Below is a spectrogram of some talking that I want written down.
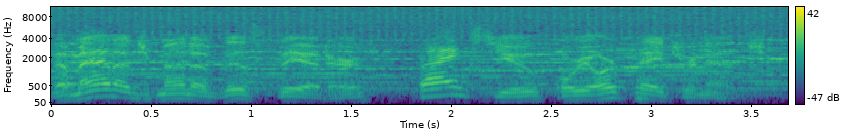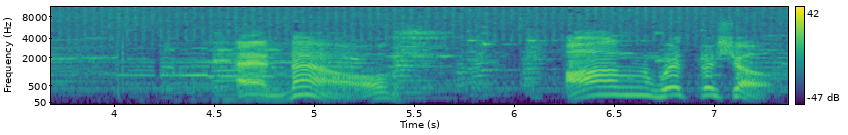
The management of this theater thanks you for your patronage. And now, on with the show.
